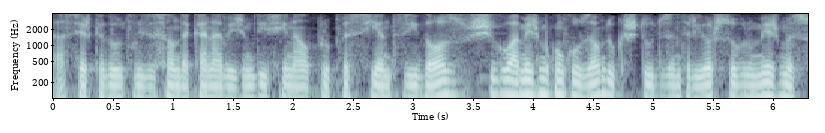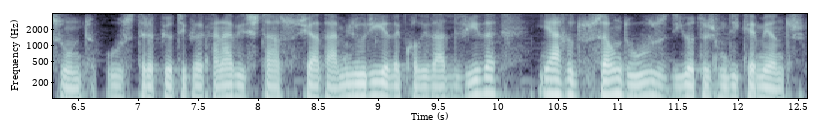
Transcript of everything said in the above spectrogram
acerca da utilização da cannabis medicinal por pacientes idosos chegou à mesma conclusão do que estudos anteriores sobre o mesmo assunto. O uso terapêutico da cannabis está associado à melhoria da qualidade de vida e à redução do uso de outros medicamentos.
